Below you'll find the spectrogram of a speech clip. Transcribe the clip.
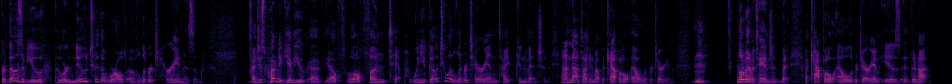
For those of you who are new to the world of libertarianism, I just wanted to give you, uh, you know, a little fun tip. When you go to a libertarian type convention, and I'm not talking about the capital L libertarian, a little bit of a tangent, but a capital L libertarian is, they're not,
